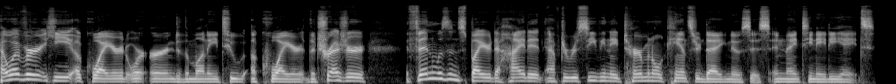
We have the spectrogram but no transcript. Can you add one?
However, he acquired or earned the money to acquire the treasure. Fenn was inspired to hide it after receiving a terminal cancer diagnosis in 1988.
